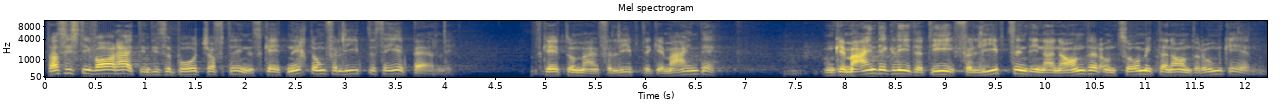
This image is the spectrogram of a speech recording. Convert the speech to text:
Das ist die Wahrheit in dieser Botschaft drin. Es geht nicht um verliebtes Ehepärli. Es geht um eine verliebte Gemeinde. Um Gemeindeglieder, die verliebt sind ineinander und so miteinander umgehen.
